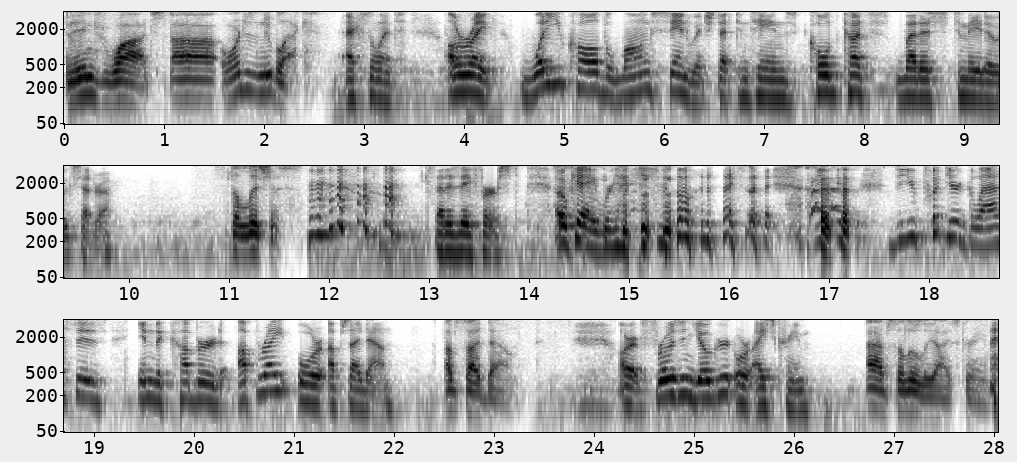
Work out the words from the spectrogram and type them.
Binge watched uh, Orange is the New Black. Excellent. All right. What do you call the long sandwich that contains cold cuts, lettuce, tomato, etc.? Delicious. That is a first. Okay, we're gonna just move on to the next one. Do you, do you put your glasses in the cupboard upright or upside down? Upside down. All right, frozen yogurt or ice cream? Absolutely ice cream.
